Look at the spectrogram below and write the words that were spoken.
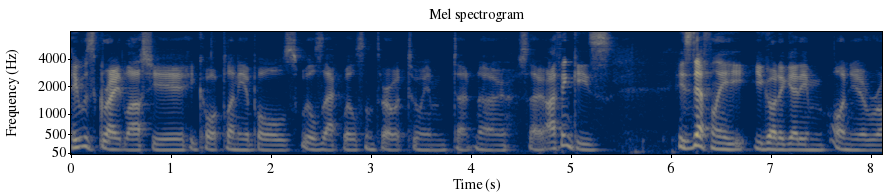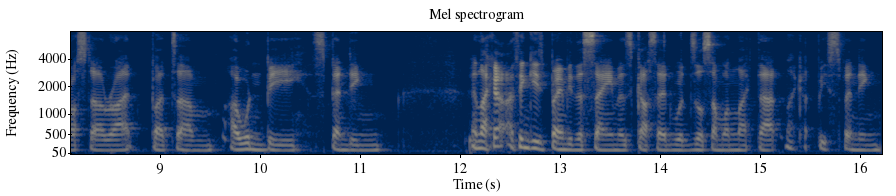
he was great last year. He caught plenty of balls. Will Zach Wilson throw it to him? Don't know. So I think he's he's definitely you got to get him on your roster, right? But um, I wouldn't be spending. And like I I think he's maybe the same as Gus Edwards or someone like that. Like I'd be spending.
